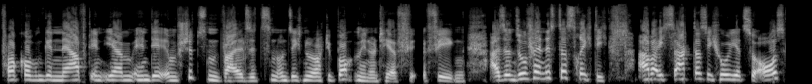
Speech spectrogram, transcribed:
vollkommen genervt in ihrem, hinter ihrem Schützenwall sitzen und sich nur noch die Bomben hin und her fegen. Also insofern ist das richtig. Aber ich sage das, ich hole jetzt so aus,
